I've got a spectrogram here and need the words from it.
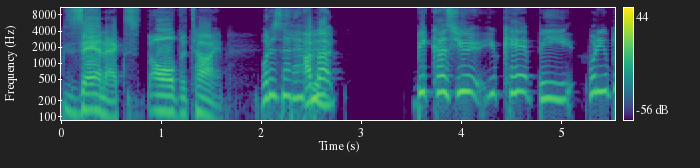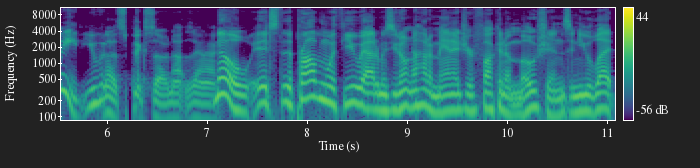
Xanax all the time. what does that have I'm to- not because you you can't be. What do you mean? You No, it's Pixo, not Xanax. No, it's the problem with you, Adam, is you don't know how to manage your fucking emotions and you let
